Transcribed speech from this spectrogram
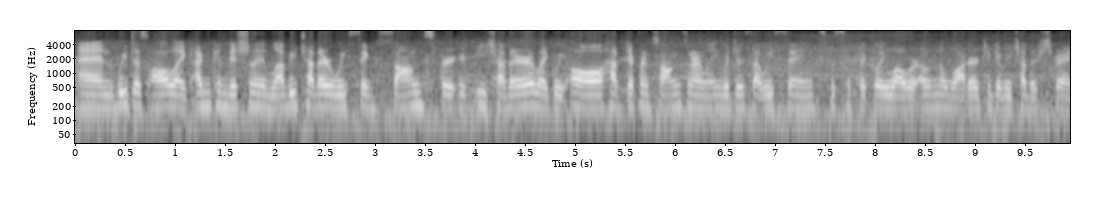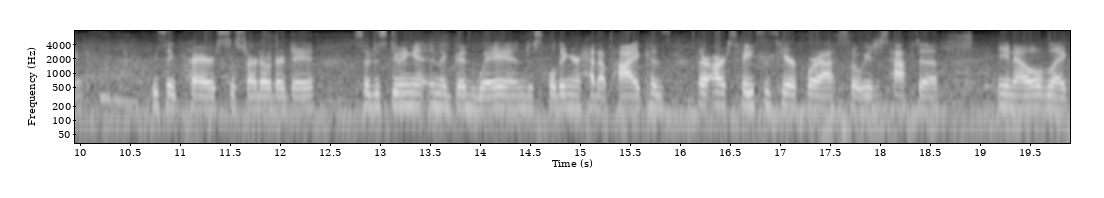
And we just all like unconditionally love each other. We sing songs for each other. Like we all have different songs in our languages that we sing specifically while we're out in the water to give each other strength. Mm-hmm. We say prayers to start out our day. So just doing it in a good way and just holding your head up high because there are spaces here for us, but we just have to, you know, like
